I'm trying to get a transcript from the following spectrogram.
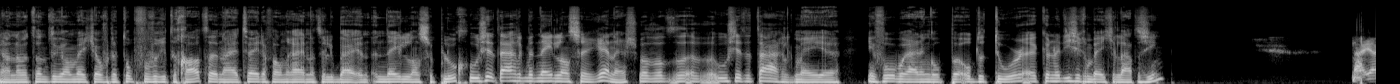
Ja, nou, we hebben het natuurlijk al een beetje over de topfavorieten gehad. En nou, twee daarvan rijden natuurlijk bij een, een, Nederlandse ploeg. Hoe zit het eigenlijk met Nederlandse renners? Wat, wat, eh, hoe zit het daar eigenlijk mee uh, in voorbereiding op, uh, op de Tour? kunnen die zich een beetje laten zien? Nou ja,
